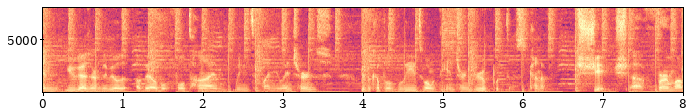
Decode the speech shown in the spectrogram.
and you guys aren't going to be available full time, we need to find new interns. We have a couple of leads, one with the intern group, with this kind of uh, firm up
